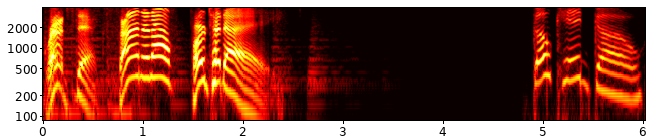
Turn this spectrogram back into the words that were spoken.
Grabstack signing off for today. Go, kid, go.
